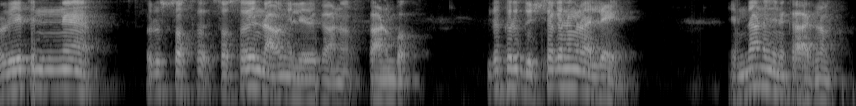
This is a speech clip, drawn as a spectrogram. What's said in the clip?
ഹൃദയത്തിന് ഒരു സ്വസ്ഥ സ്വസ്ഥത ഉണ്ടാവുന്നില്ല ഇത് കാണു കാണുമ്പോൾ ഇതൊക്കെ ഒരു ദുശകനങ്ങളല്ലേ? എന്താണ് ഇതിന് കാരണം?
